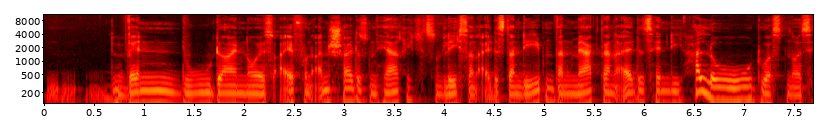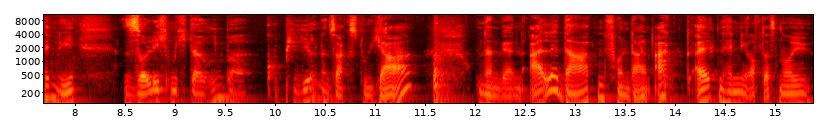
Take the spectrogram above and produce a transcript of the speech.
wenn du dein neues iPhone anschaltest und herrichtest und legst dein altes daneben, dann merkt dein altes Handy, hallo, du hast ein neues Handy, soll ich mich darüber kopieren? Dann sagst du ja und dann werden alle Daten von deinem alten Handy auf das neue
